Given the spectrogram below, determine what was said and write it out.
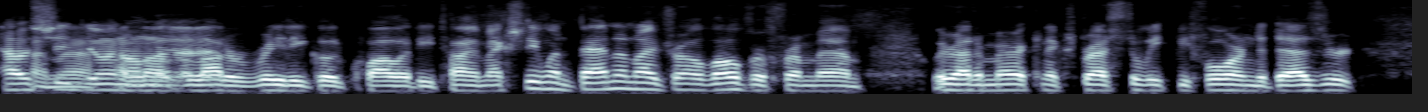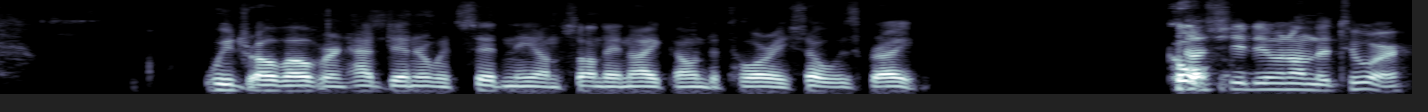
How's and, she uh, doing a lot, the? a lot of really good quality time. Actually, when Ben and I drove over from, um, we were at American Express the week before in the desert. We drove over and had dinner with Sydney on Sunday night, going to Torrey. So it was great. Cool. How's she doing on the tour?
